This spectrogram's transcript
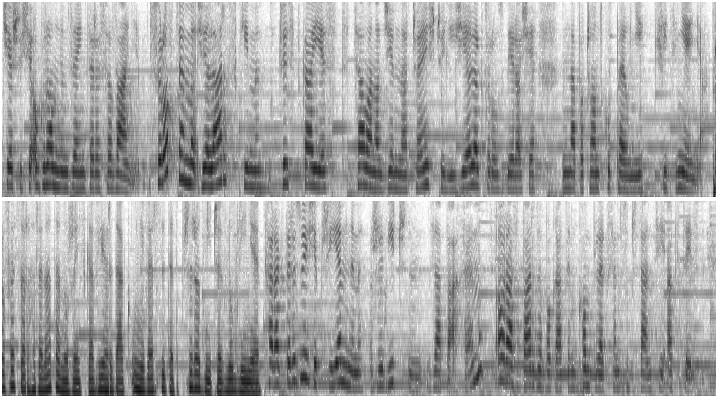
cieszy się ogromnym zainteresowaniem. Surowcem zielarskim czystka jest cała nadziemna część, czyli ziele, którą zbiera się na początku pełni kwitnienia. Profesor Renata Nurzyńska-Wierdak, Uniwersytet Przyrodniczy w Lublinie. Charakteryzuje się przyjemnym, żywicznym zapachem oraz bardzo bogatym kompleksem substancji aktywnych.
